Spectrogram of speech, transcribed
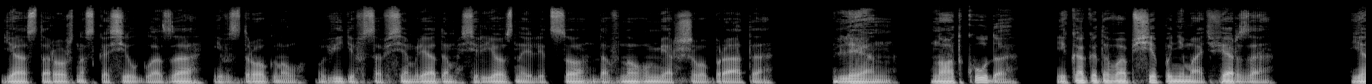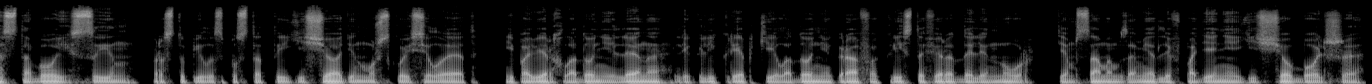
Я осторожно скосил глаза и вздрогнул, увидев совсем рядом серьезное лицо давно умершего брата. «Лен, но откуда? И как это вообще понимать, Ферза?» «Я с тобой, сын», — проступил из пустоты еще один мужской силуэт, и поверх ладони Лена легли крепкие ладони графа Кристофера Делинур, тем самым замедлив падение еще больше.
